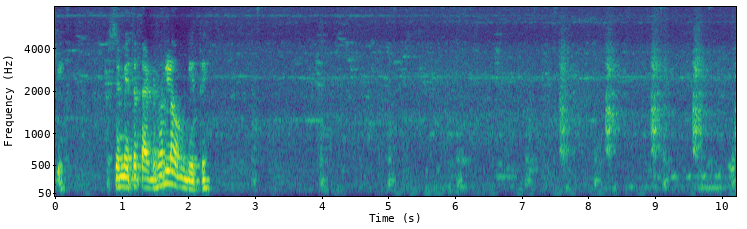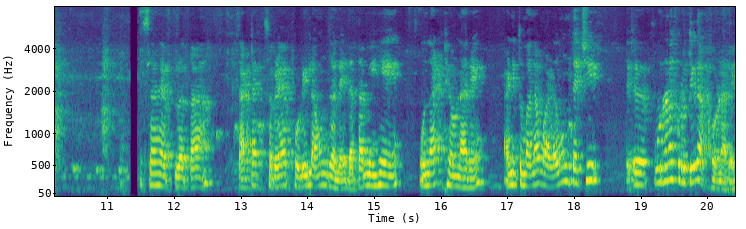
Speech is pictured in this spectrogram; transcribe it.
की. असे मी तर ताटभर लावून घेते. असं आहे आपलं आता ताटात सगळ्या फोडी लावून झाल्या आहेत आता मी हे उन्हात ठेवणार आहे आणि तुम्हाला वाळवून त्याची पूर्ण कृती दाखवणार आहे.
